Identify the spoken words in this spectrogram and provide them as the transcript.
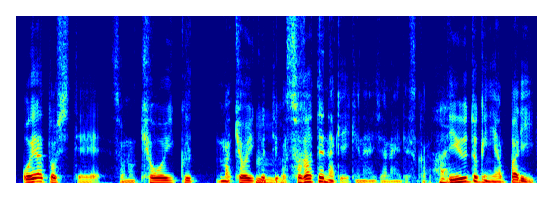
親としてその教育まあ教育っていうか育てなきゃいけないじゃないですか。はいっていう時にやっぱり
